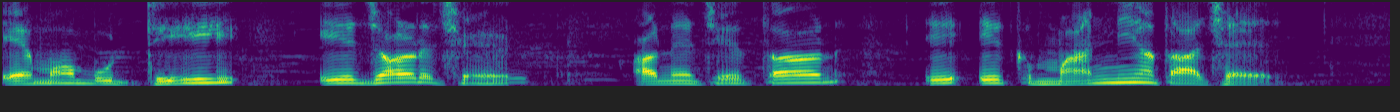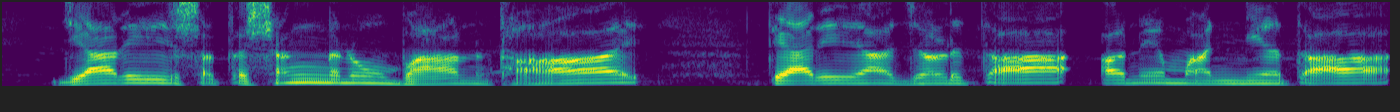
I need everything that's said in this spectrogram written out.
એમાં બુદ્ધિ એ જળ છે અને ચેતન એ એક માન્યતા છે. જ્યારે સત્સંગનું ભાન થાય, ત્યારે આ જડતા અને માન્યતા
